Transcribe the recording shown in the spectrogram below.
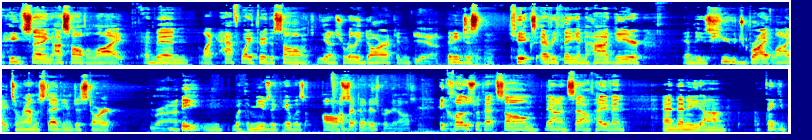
he sang "I Saw the Light," and then like halfway through the song, you know, it's really dark, and Yeah. then he just kicks everything into high gear, and these huge bright lights around the stadium just start Right. beating with the music. It was awesome. I bet that is pretty awesome. he closed with that song down in Southaven, and then he, um, I think he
